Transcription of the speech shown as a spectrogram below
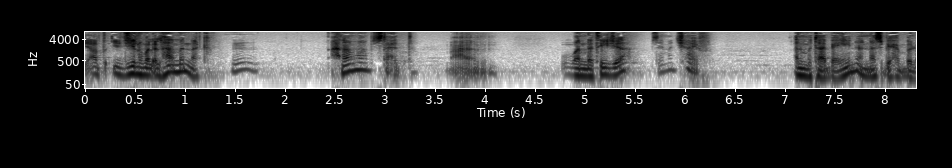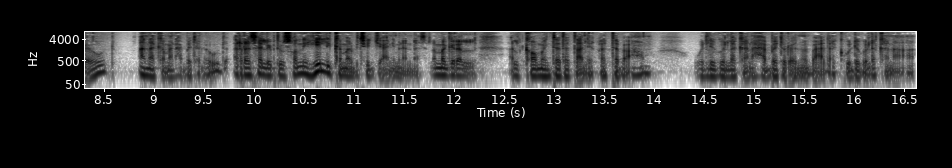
يعط- يجي لهم الإلهام منك. إحنا ما مستعد مع والنتيجة زي ما أنت شايف. المتابعين الناس بيحبوا العود أنا كمان حبيت العود. الرسائل اللي بتوصلني هي اللي كمان بتشجعني من الناس. لما أقرأ ال- الكومنتات التعليقات تبعهم واللي يقول لك أنا حبيت العود من بعدك واللي يقول لك أنا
